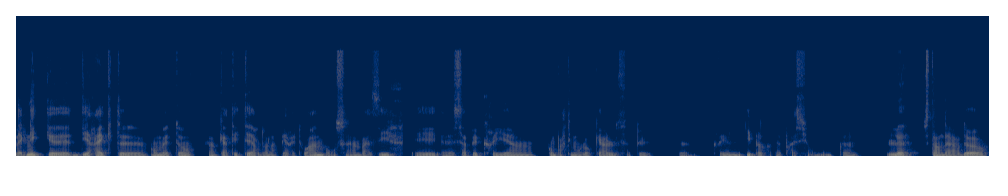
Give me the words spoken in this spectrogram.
Technique directe en mettant un cathéter dans la péritoine, c'est invasif et euh, ça peut créer un compartiment local, ça peut euh, créer une hyperpression. Donc, euh, le standard d'or,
